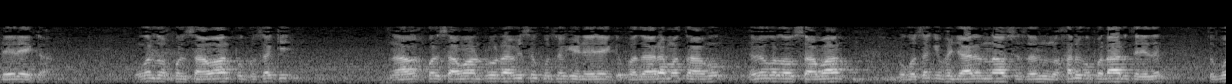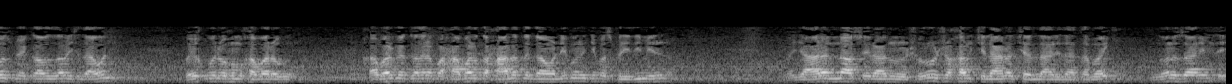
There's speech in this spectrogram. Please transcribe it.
ڈیرے کا. اور تو پر سامان کو سکی نا پر سامان ٹول راوی سے کو سکی ڈیرے کے. فدارا متا ہو اے کو سامان کو سکی فجال الناس سے ضرور خلق پلار تیرے تو بوس پہ کا وزن چداون ويخبرهم خبره خبر میں قدر پر خبر تو حالت گاونڈی میں جب بس پریدی میں بجار الناس سران شروع شخر چلانا چل رہا تبا کی۔ دونوں ظالم دے۔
